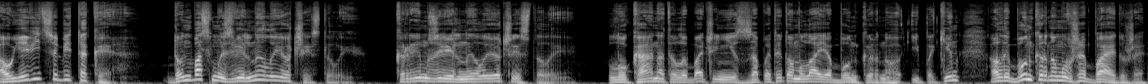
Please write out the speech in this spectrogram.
А уявіть собі таке: Донбас ми звільнили й очистили, Крим звільнили й очистили. Лука на телебаченні з апетитом лає бункерного і Пекін, але бункерному вже байдуже.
